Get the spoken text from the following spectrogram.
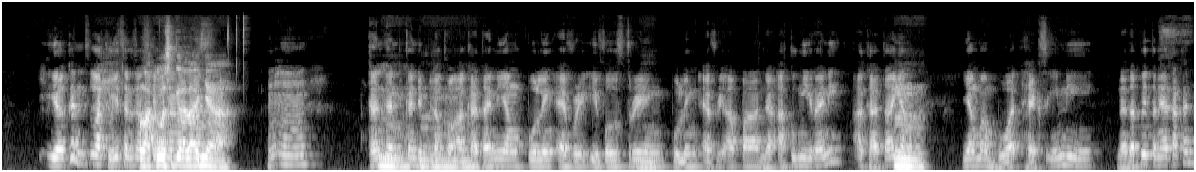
ya kan lagunya sensasional. Laku segalanya. Mm-mm. Kan kan, kan dibilang Hmm, kalau Agatha ini yang pulling every evil string, pulling every apa. Nah, aku ngira ini Agatha yang Hmm. yang membuat hex ini. Nah, tapi ternyata kan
